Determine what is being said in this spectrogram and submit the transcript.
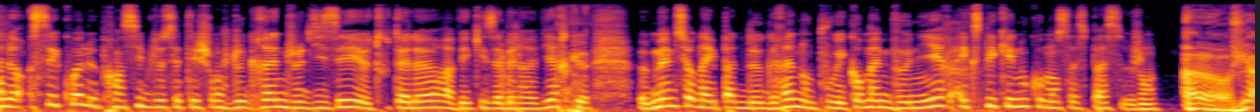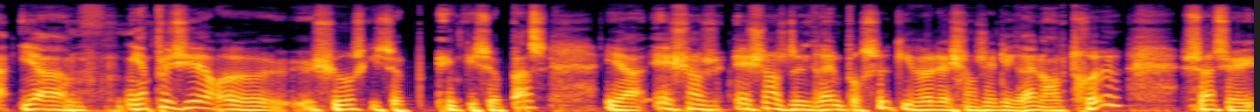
Alors, c'est quoi le principe de cet échange de graines? Je disais euh, tout à l'heure avec Isabelle Rivière que euh, même si on n'avait pas de graines, on pouvait quand même venir. Expliquez-nous comment ça se passe, Jean. Alors, il y y y a plusieurs euh, choses qui se, qui se passent. Il y a échange, échange de graines pour ceux qui veulent échanger des graines entre eux. Ça, c'est,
